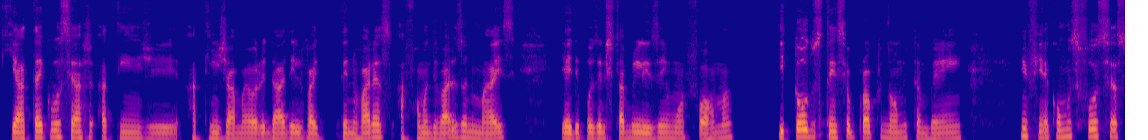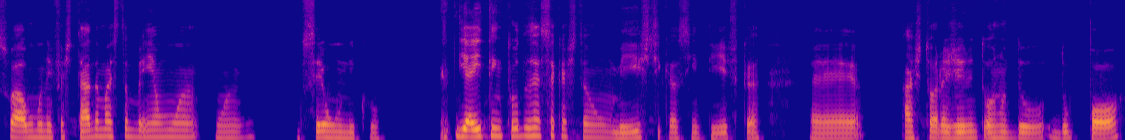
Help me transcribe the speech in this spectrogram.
que até que você atinge, atinge a maioridade, ele vai tendo várias, a forma de vários animais, e aí depois ele estabiliza em uma forma, e todos têm seu próprio nome também, enfim, é como se fosse a sua alma manifestada, mas também é uma, uma, um ser único. E aí tem toda essa questão mística, científica. É, a história gira em torno do, do pó,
